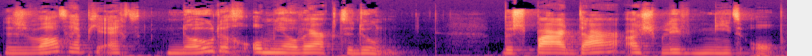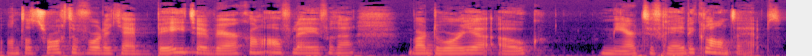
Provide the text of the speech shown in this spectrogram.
Dus wat heb je echt nodig om jouw werk te doen? Bespaar daar alsjeblieft niet op, want dat zorgt ervoor dat jij beter werk kan afleveren, waardoor je ook meer tevreden klanten hebt.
